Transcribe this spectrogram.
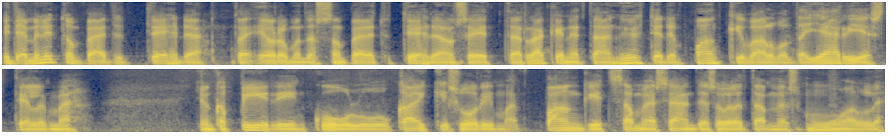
Mitä me nyt on päätetty tehdä, tai Euroopan tasossa on päätetty tehdä, on se, että rakennetaan yhteinen pankkivalvontajärjestelmä, jonka piiriin kuuluu kaikki suurimmat pankit. Samoja sääntöjä sovelletaan myös muualle.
